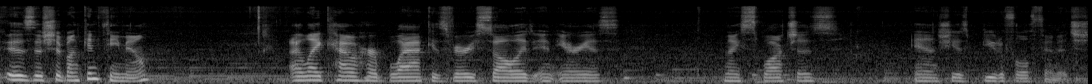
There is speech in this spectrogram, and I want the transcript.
is a Shubunkin female. I like how her black is very solid in areas, nice splotches, and she has beautiful finish.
